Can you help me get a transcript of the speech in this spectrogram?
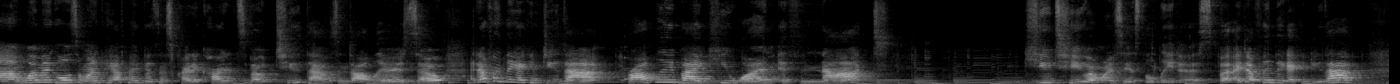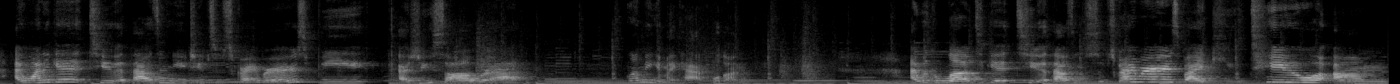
Um, one of my goals, I want to pay off my business credit card. It's about $2,000. So I definitely think I can do that probably by Q1. If not, Q2 I want to say is the latest. But I definitely think I can do that. I want to get to a thousand YouTube subscribers. We, as you saw, we're at, let me get my cat, hold on. I would love to get to a thousand subscribers by Q2. Um,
